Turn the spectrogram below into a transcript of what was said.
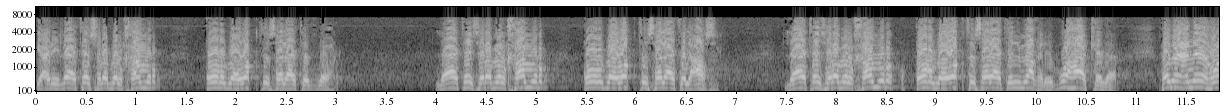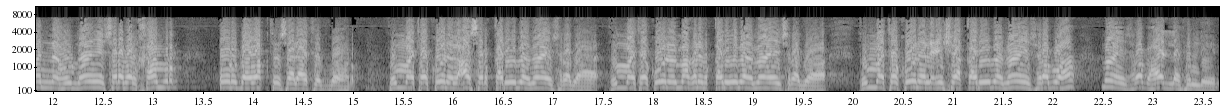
يعني لا تشرب الخمر قرب وقت صلاة الظهر. لا تشرب الخمر قرب وقت صلاة العصر. لا تشرب الخمر قرب وقت صلاة المغرب وهكذا. فمعناه أنه ما يشرب الخمر قرب وقت صلاة الظهر ثم تكون العصر قريبة ما يشربها ثم تكون المغرب قريبة ما يشربها ثم تكون العشاء قريبة ما يشربها ما يشربها إلا في الليل.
